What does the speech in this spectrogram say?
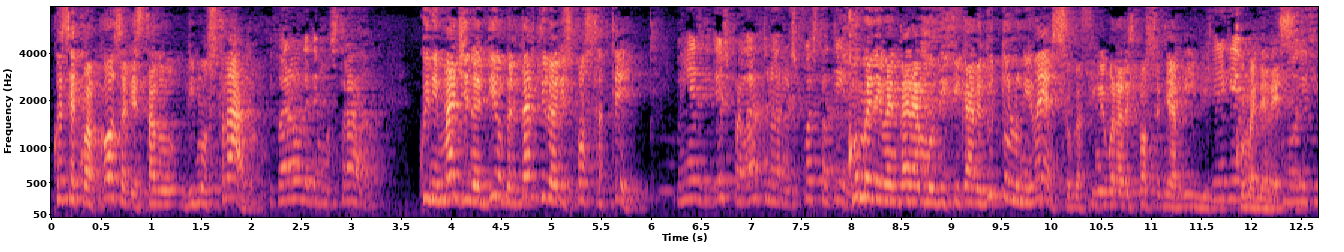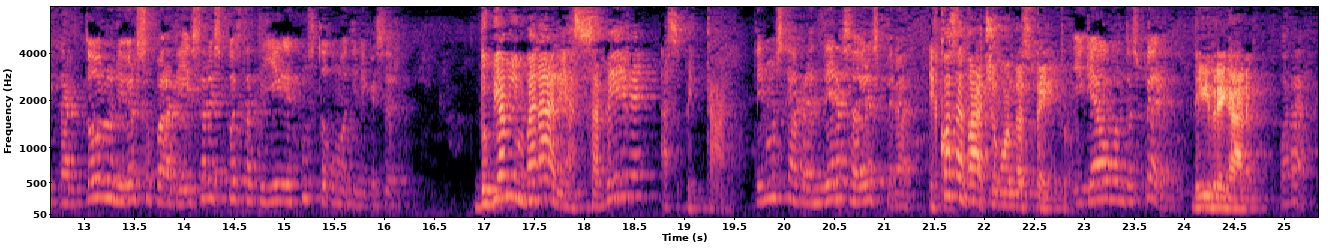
Questo è qualcosa che è stato dimostrato. Y fue algo que he demostrado. Quindi immagina Dio per darti una risposta a te. Imagínate Dios para darte una respuesta a ti. come deve andare a modificare tutto l'universo per affinché quella risposta ti arrivi come deve essere. modificar todo el universo para que esa respuesta te llegue justo como tiene que ser. Dobbiamo imparare a sapere aspettare. Tenemos que aprender a saber esperar. E cosa faccio quando aspetto? ¿Y qué hago cuando espero? Devi pregare. Orar.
